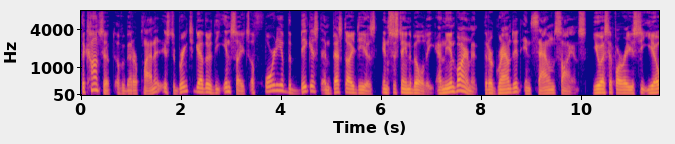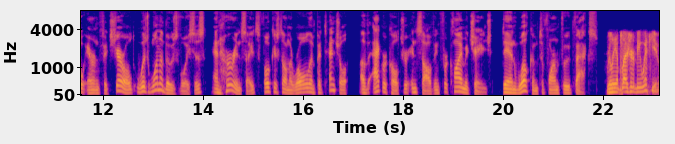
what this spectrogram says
The concept of a better planet is to bring together the insights of 40 of the biggest and best ideas in sustainability and the environment that are grounded in sound science. USFRA's CEO Erin Fitzgerald was one of those voices, and her insights focused on the role and potential of agriculture in solving for climate change. Dan, welcome to Farm Food Facts. Really a pleasure to be with you.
